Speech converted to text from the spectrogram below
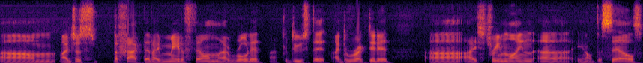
Um, I just, the fact that I made a film, I wrote it, I produced it, I directed it, uh, I streamlined, uh, you know, the sales.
